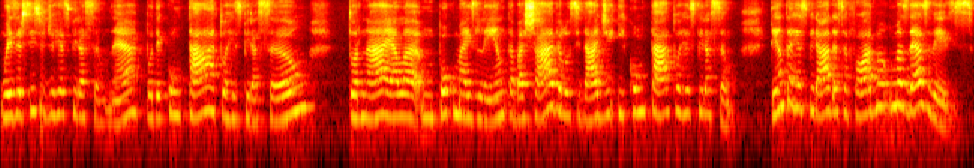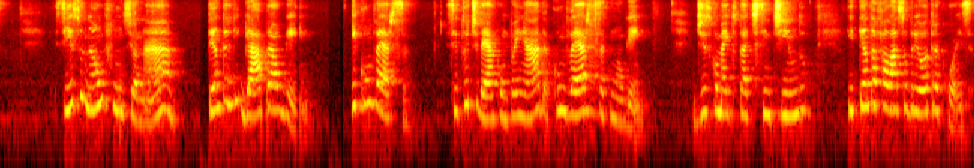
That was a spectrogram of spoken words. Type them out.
um exercício de respiração, né? Poder contar a tua respiração, tornar ela um pouco mais lenta, baixar a velocidade e contar a tua respiração. Tenta respirar dessa forma umas 10 vezes. Se isso não funcionar, tenta ligar para alguém e conversa. Se tu tiver acompanhada, conversa com alguém. Diz como é que tu tá te sentindo e tenta falar sobre outra coisa.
